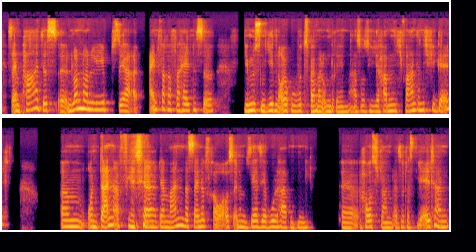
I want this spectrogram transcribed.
Es ist ein Paar, das äh, in London lebt, sehr einfache Verhältnisse. Die müssen jeden Euro zweimal umdrehen. Also sie haben nicht wahnsinnig viel Geld. Ähm, und dann erfährt der, der Mann, dass seine Frau aus einem sehr, sehr wohlhabenden äh, Haus stammt. Also dass die Eltern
